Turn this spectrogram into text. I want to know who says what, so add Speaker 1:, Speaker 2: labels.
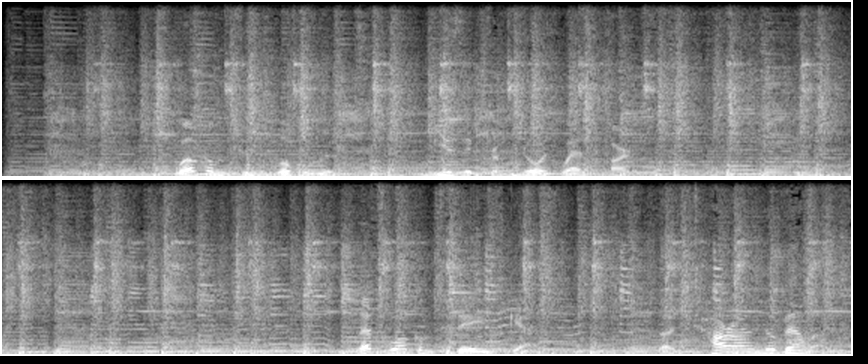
Speaker 1: Welcome to Local Roots, music from Northwest Arkansas. Let's welcome today's guest, the Tara Novella.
